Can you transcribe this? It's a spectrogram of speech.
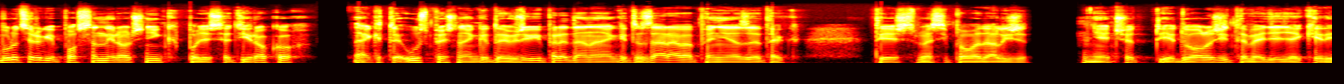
budúci rok je posledný ročník po 10 rokoch aké to je úspešné, aké to je vždy vypredané, aké to zarába peniaze, tak tiež sme si povedali, že niečo je dôležité vedieť aj kedy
